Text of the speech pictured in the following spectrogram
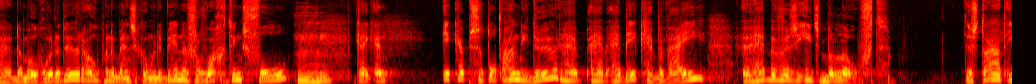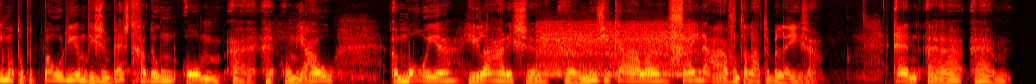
uh, dan mogen we de deur openen, mensen komen er binnen, verwachtingsvol. Mm -hmm. Kijk, en ik heb ze tot aan die deur, heb, heb, heb ik, hebben wij, hebben we ze iets beloofd. Er staat iemand op het podium die zijn best gaat doen om, om jou een mooie, hilarische, uh, muzikale, fijne avond te laten beleven. En uh, um,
